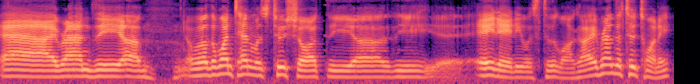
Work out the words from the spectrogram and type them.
I ran the, um, well, the 110 was too short, the, uh, the 880 was too long. I ran the 220.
